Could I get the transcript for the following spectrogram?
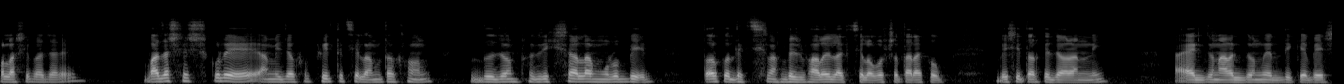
পলাশী বাজারে। বাজার শেষ করে আমি যখন ফিরতেছিলাম তখন দুজন রিক্সাওয়ালা মুরব্বীর তর্ক দেখছিলাম, বেশ ভালোই লাগছিল। অবশ্য তারা খুব বেশি তর্কে জড়াননি। একজন আরেকজনের দিকে বেশ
